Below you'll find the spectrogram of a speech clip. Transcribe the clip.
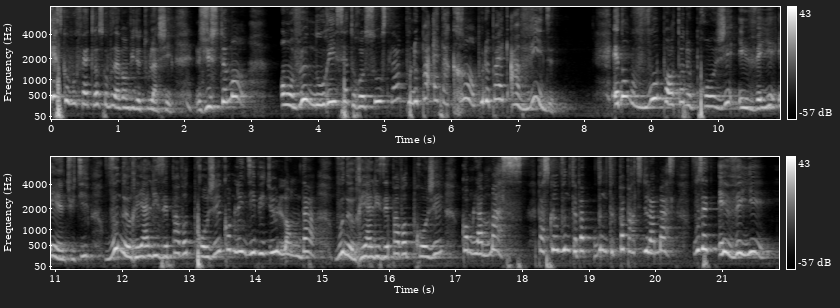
Qu'est-ce que vous faites lorsque vous avez envie de tout lâcher? Justement, on veut nourrir cette ressource-là pour ne pas être à cran, pour ne pas être avide. Et donc, vous, porteurs de projets éveillés et intuitifs, vous ne réalisez pas votre projet comme l'individu lambda. Vous ne réalisez pas votre projet comme la masse. Parce que vous ne faites pas, vous ne faites pas partie de la masse. Vous êtes éveillé.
